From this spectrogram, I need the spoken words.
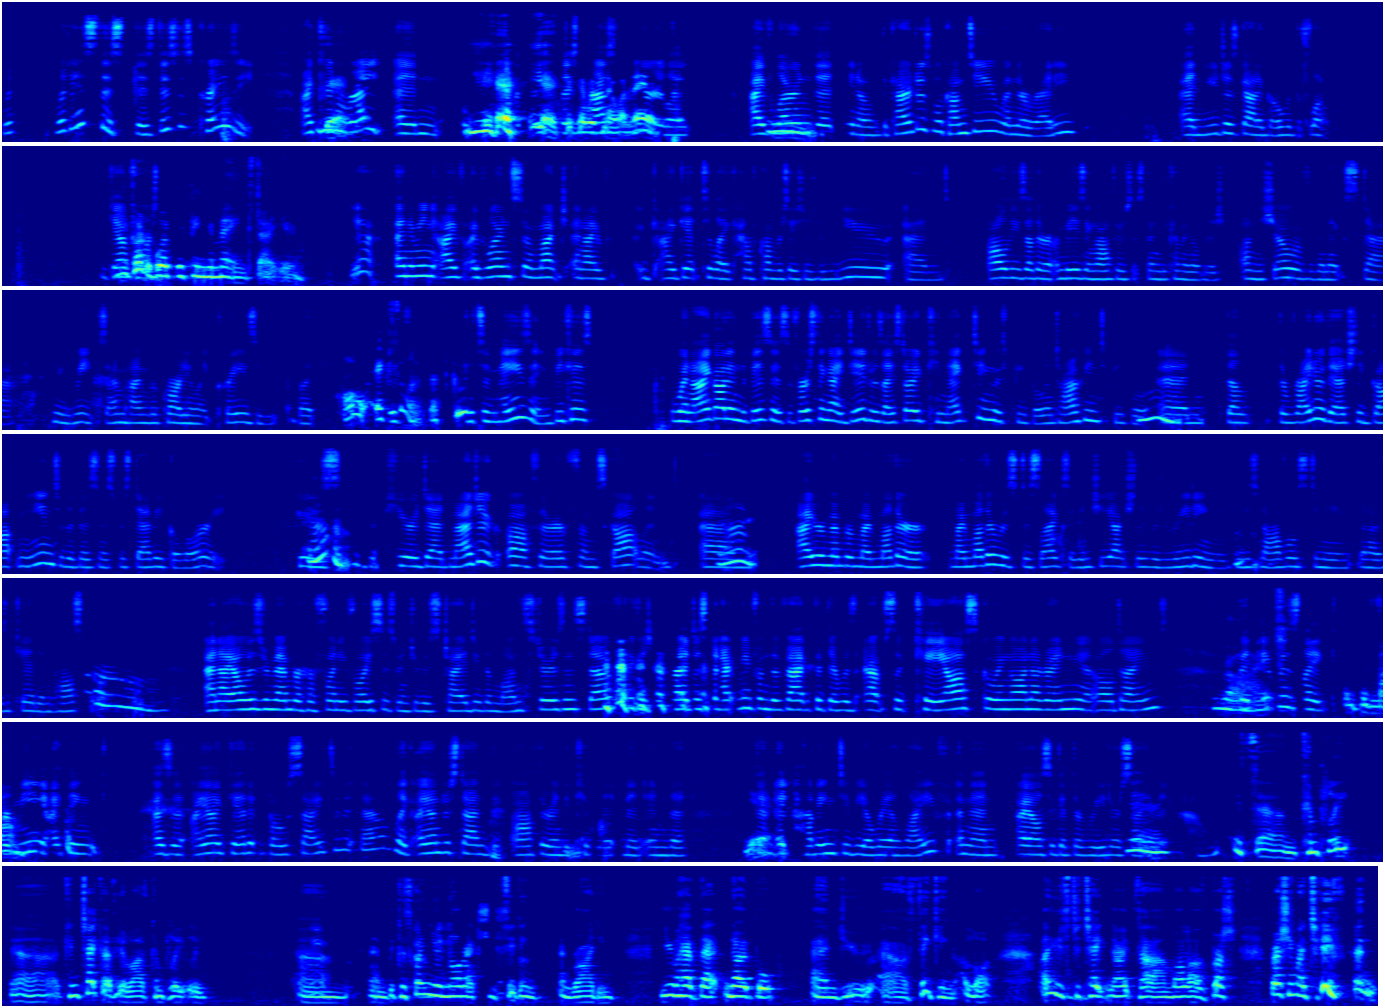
what what is this? This this is crazy. I couldn't Yeah. write and yeah, yeah, because there was no one year, there. Mm. like I've learned that, you know, the characters will come to you when they're ready and you just gotta go with the flow. You can't You've got to work within your means, don't you? yeah, and I mean, I've I've learned so much, and I've I get to like have conversations with you and all these other amazing authors that's going to be coming over the sh- on the show over the next uh, few weeks. I'm I'm recording like crazy, but Oh, excellent. That's good. it's amazing because when I got in the business, the first thing I did was I started connecting with people and talking to people, and the the writer that actually got me into the business was Debi Gliori, who's Oh. the pure dead magic author from Scotland. Um. I remember my mother. My mother was dyslexic, and she actually was reading these novels to me when I was a kid in hospital. Oh, And I always remember her funny voices when she was trying to do the monsters and stuff because she tried to distract me from the fact that there was absolute chaos going on around me at all times. right. But it was like for me, I think as a I I get it both sides of it now. Like I understand the author and the commitment and the, yeah. it having to be a way of life, and then I also get the reader side of it now. It's um, complete, uh, can take over your life completely. Um, And because when you're not actually sitting and writing, you have that notebook and you are thinking a lot. I used to take notes um, while I was brush, brushing my teeth, and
